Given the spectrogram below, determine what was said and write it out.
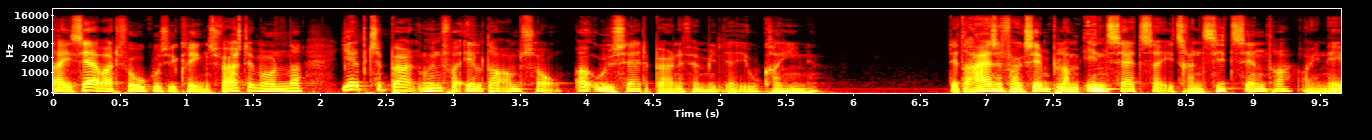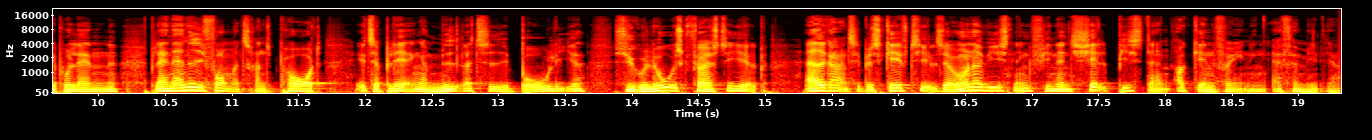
der især var et fokus i krigens første måneder, hjælp til børn uden for ældreomsorg og udsatte børnefamilier i Ukraine. Det drejer sig for eksempel om indsatser i transitcentre og i nabolandene, blandt andet i form af transport, etablering af midlertidige boliger, psykologisk førstehjælp, adgang til beskæftigelse og undervisning, finansiel bistand og genforening af familier.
